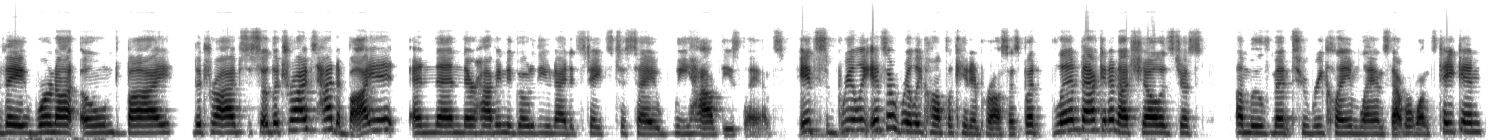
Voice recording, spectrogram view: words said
they were not owned by the tribes. So the tribes had to buy it, and then they're having to go to the United States to say, we have these lands. It's really, it's a really complicated process, but land back in a nutshell is just a movement to reclaim lands that were once taken.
